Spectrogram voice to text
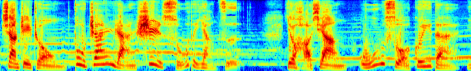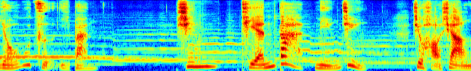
像这种不沾染世俗的样子。又好像无所归的游子一般，心恬淡宁静，就好像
